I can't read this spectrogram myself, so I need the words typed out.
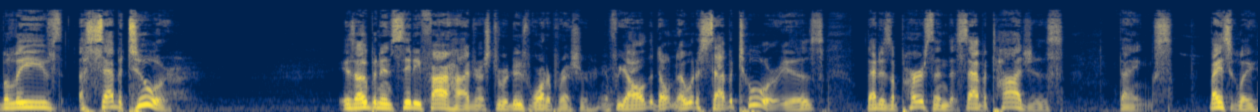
believes a saboteur is opening city fire hydrants to reduce water pressure. And for y'all that don't know what a saboteur is, that is a person that sabotages things. Basically,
